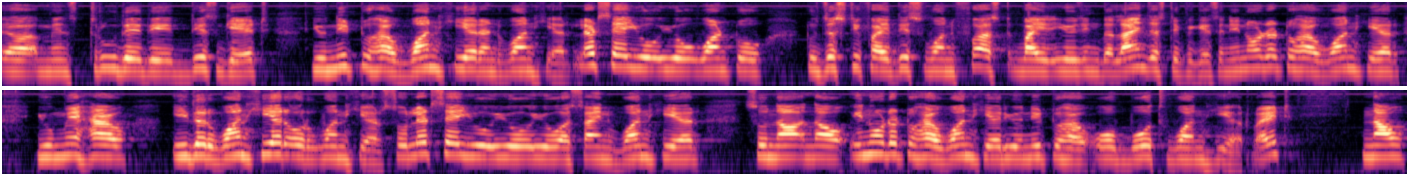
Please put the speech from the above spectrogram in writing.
uh, means through the, the this gate you need to have 1 here and 1 here. Let us say you, you want to, to justify this one first by using the line justification. In order to have 1 here you may have either 1 here or 1 here. So, let us say you, you, you assign 1 here. So, now, now in order to have 1 here you need to have oh, both 1 here right. Now,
